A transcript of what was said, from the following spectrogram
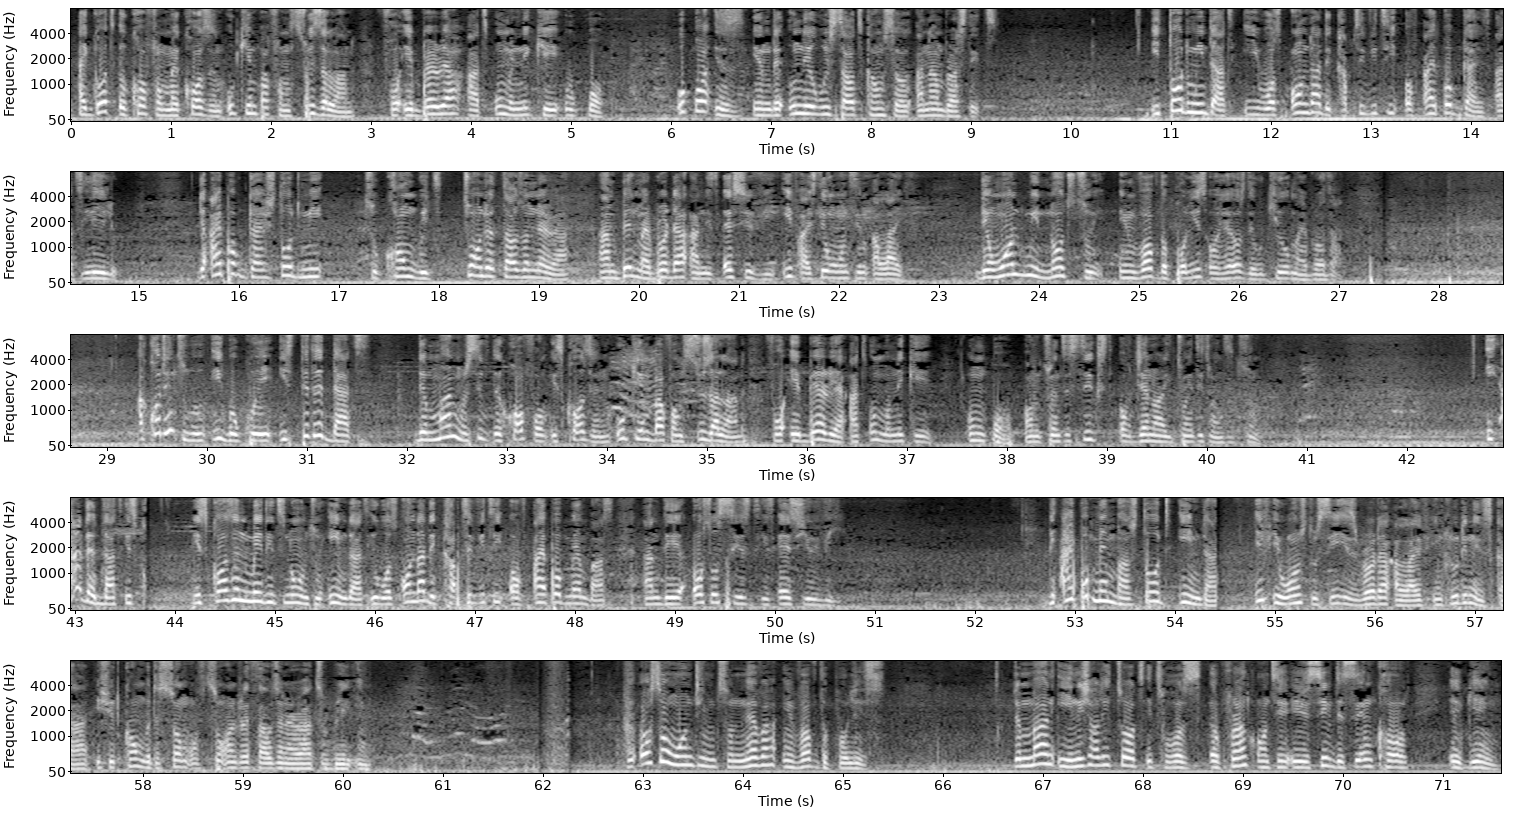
I got a call from my cousin who came back from Switzerland for a burial at Umenike Ukpo. Ukpo is in the Nnewi South Council, Anambra State. He told me that he was under the captivity of IPOB guys at Lelu. The IPOP guys told me to come with 200,000 naira and bail my brother and his SUV if I still want him alive. They warned me not to involve the police or else they will kill my brother. According to Igbokwe, he stated that the man received a call from his cousin who came back from Switzerland for a burial at Umunike Umpo on 26th of January 2022. He added that his his cousin made it known to him that he was under the captivity of IPOB members and they also seized his SUV. The IPOB members told him that if he wants to see his brother alive, including his car, he should come with a sum of 200,000 naira to bail him. They also warned him to never involve the police. The man he initially thought it was a prank until he received the same call again.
